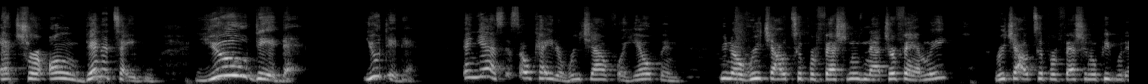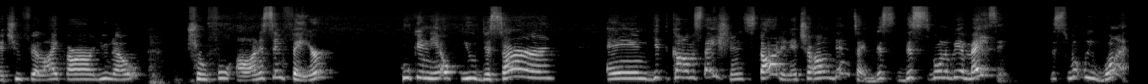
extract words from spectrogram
at your own dinner table. You did that. You did that. And yes, it's okay to reach out for help and, you know, reach out to professionals, not your family. Reach out to professional people that you feel like are, you know, truthful, honest, and fair, who can help you discern and get the conversation started at your own dinner table. This, this is going to be amazing. This is what we want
